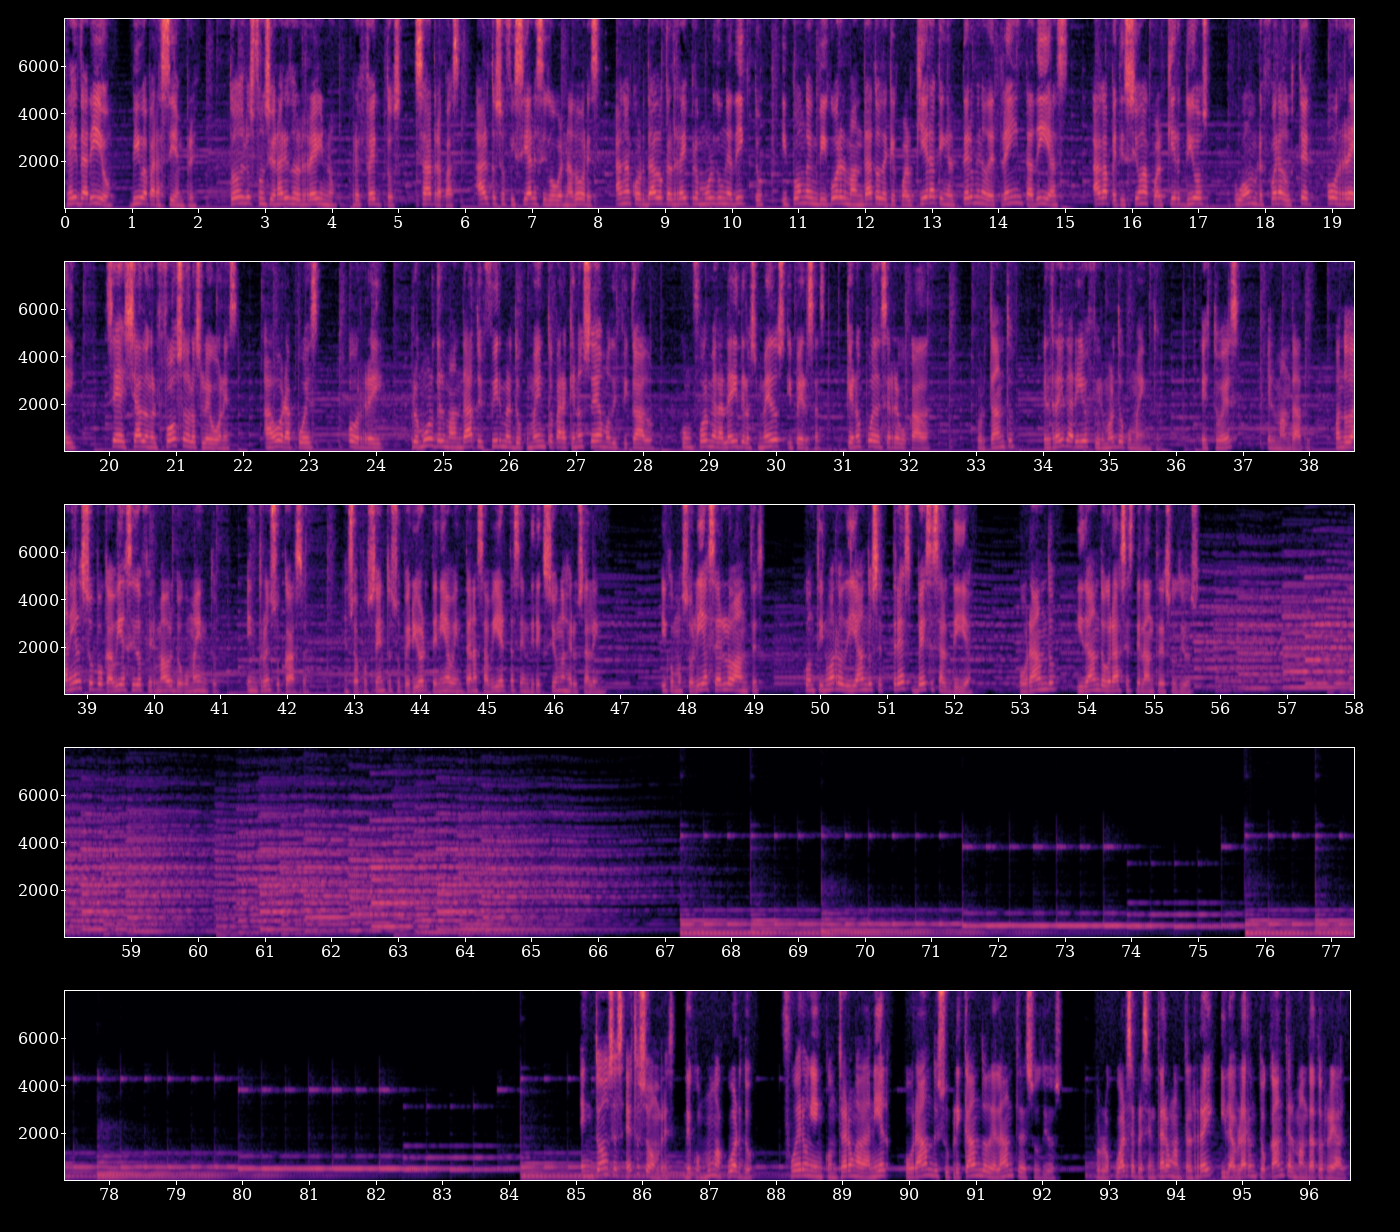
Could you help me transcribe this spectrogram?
Rey Darío, viva para siempre. Todos los funcionarios del reino, prefectos, sátrapas, altos oficiales y gobernadores han acordado que el rey promulgue un edicto y ponga en vigor el mandato de que cualquiera que en el término de 30 días haga petición a cualquier dios u hombre fuera de usted, oh rey, sea echado en el foso de los leones. Ahora pues, oh rey, promulgue el mandato y firme el documento para que no sea modificado, conforme a la ley de los medos y persas, que no puede ser revocada. Por tanto, el rey Darío firmó el documento, esto es, el mandato. Cuando Daniel supo que había sido firmado el documento, entró en su casa. En su aposento superior tenía ventanas abiertas en dirección a Jerusalén. Y como solía hacerlo antes, continuó arrodillándose tres veces al día, orando y dando gracias delante de su Dios. Entonces estos hombres, de común acuerdo, fueron y encontraron a Daniel orando y suplicando delante de su Dios, por lo cual se presentaron ante el rey y le hablaron tocante al mandato real.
